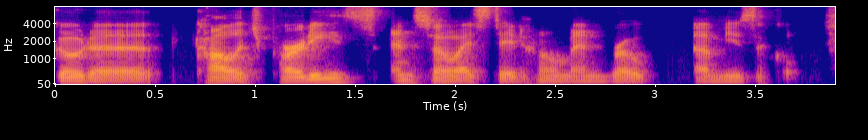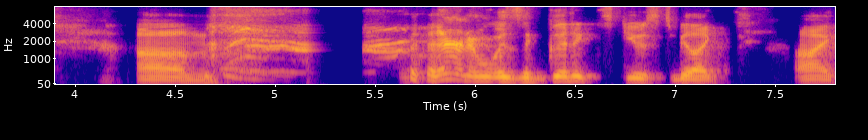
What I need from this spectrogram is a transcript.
go to college parties. And so i stayed home and wrote a musical. Um, and it was a good excuse to be like I,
